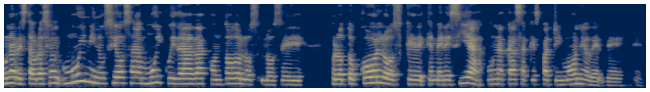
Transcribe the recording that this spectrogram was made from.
Una restauración muy minuciosa, muy cuidada, con todos los, eh, protocolos que, merecía una casa que es patrimonio de, eh,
